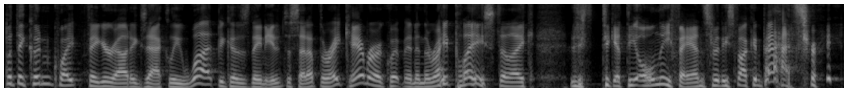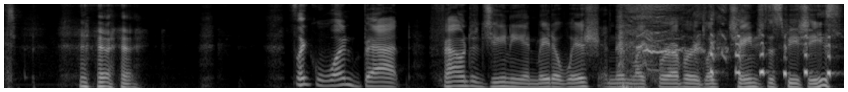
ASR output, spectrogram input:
but they couldn't quite figure out exactly what because they needed to set up the right camera equipment in the right place to like to get the only fans for these fucking bats, right? It's like one bat found a genie and made a wish, and then like forever like changed the species.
